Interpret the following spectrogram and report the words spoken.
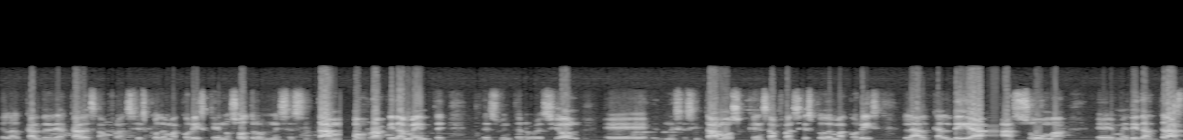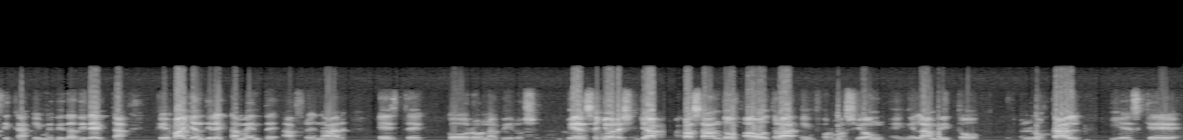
del alcalde de acá de San Francisco de Macorís, que nosotros necesitamos rápidamente de su intervención. Eh, necesitamos que en San Francisco de Macorís la alcaldía asuma eh, medidas drásticas y medidas directas que vayan directamente a frenar este coronavirus. Bien, señores, ya pasando a otra información en el ámbito local y es que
